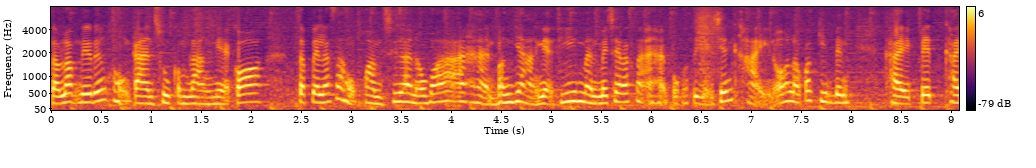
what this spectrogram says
สำหรับในเรื่องของการชูกำลังเนี่ยก็จะเป็นลักษณะของความเชื่อนะว่าอาหารบางอย่างเนี่ยที่มันไม่ใช่ลักษณะอาหารปกติอย่างเช่นไข่เนาะเราก็กินเป็นไข่เป็ดไข่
